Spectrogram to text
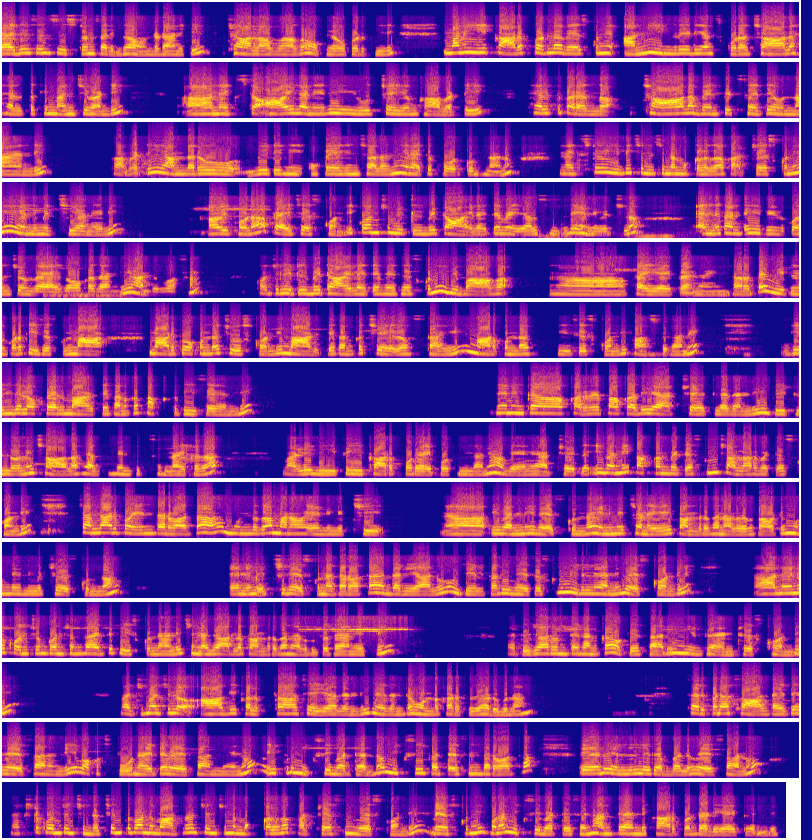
డైజెషన్ సిస్టమ్ సరిగ్గా ఉండడానికి చాలా బాగా ఉపయోగపడుతుంది. మనం ఈ కారపొడిలో వేసుకునే అన్ని ఇంగ్రీడియంట్స్ కూడా చాలా హెల్త్కి మంచివండి. నెక్స్ట్ ఆయిల్ అనేది యూజ్ చేయం కాబట్టి హెల్త్ పరంగా చాలా బెనిఫిట్స్ అయితే ఉన్నాయండి. కాబట్టి అందరూ వీటిని ఉపయోగించాలని నేనైతే కోరుకుంటున్నాను. నెక్స్ట్ ఇవి చిన్న చిన్న ముక్కలుగా కట్ చేసుకుని ఎండుమిర్చి అనేవి అవి కూడా ఫ్రై చేసుకోండి. కొంచెం లిటిల్ బిట్ ఆయిల్ అయితే వేయాల్సి ఉంటుంది ఎండుమిర్చిలో. ఎందుకంటే ఇవి కొంచెం వేగవు కదండి అందుకోసం. కొంచెం లిటిల్ బిట్ ఆయిల్ అయితే వేసేసుకుని ఇవి బాగా ఫ్రై అయిపోయిన తర్వాత వీటిని కూడా తీసేసుకుని మా మాడిపోకుండా చూసుకోండి. మాడితే కనుక చేదు వస్తాయి. మాడకుండా తీసేసుకోండి ఫాస్ట్ గానే. గింజలు ఒకవేళ మాడితే కనుక పక్కకు తీసేయండి. నేను ఇంకా కరివేపాకు అది యాడ్ చేయట్లేదండి. వీటిలోనే చాలా హెల్త్ బెనిఫిట్స్ ఉన్నాయి కదా. మళ్ళీ లీఫీ కారపొడి అయిపోతుందని అవేమి యాడ్ చేయట్లేదు ఇవన్నీ పక్కన పెట్టేసుకుని చల్లారి పెట్టేసుకోండి చల్లారిపోయిన తర్వాత ముందుగా మనం ఎండుమిర్చి ఇవన్నీ వేసుకుందాం ఎనిమిర్చి అనేవి తొందరగా నలగదు కాబట్టి ముందు ఎనిమిర్చి వేసుకుందాం. ఎనిమిర్చి వేసుకున్న తర్వాత ధనియాలు జీలకర్ర వేసేసుకుని మిగిలిన అన్ని వేసుకోండి. నేను కొంచెం కొంచెంగా అయితే తీసుకున్నా అండి. చిన్న జార్లో తొందరగా నలుగుతుంది అనేసి. పెద్ద జార్ ఉంటే కనుక ఒకేసారి మీరు గ్రైండ్ చేసుకోండి. మధ్య మధ్యలో ఆగి కలుపుతా చేయాలండి. లేదంటే ఉండ కడుతుంది అడుగున. సరిపడా సాల్ట్ అయితే వేసానండి. ఒక స్పూన్ అయితే వేసాను నేను. ఇప్పుడు మిక్సీ పట్టేద్దాం. మిక్సీ పట్టేసిన తర్వాత ఏడు ఎల్లుల్లి రెబ్బలు వేసాను. నెక్స్ట్ కొంచెం చిన్న చింతపండు మాత్రం చిన్న చిన్న ముక్కలుగా కట్ చేసుకుని వేసుకోండి. వేసుకుని కూడా మిక్సీ పట్టేసాను అంతే అండి. కారపొడి రెడీ అయిపోయింది.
